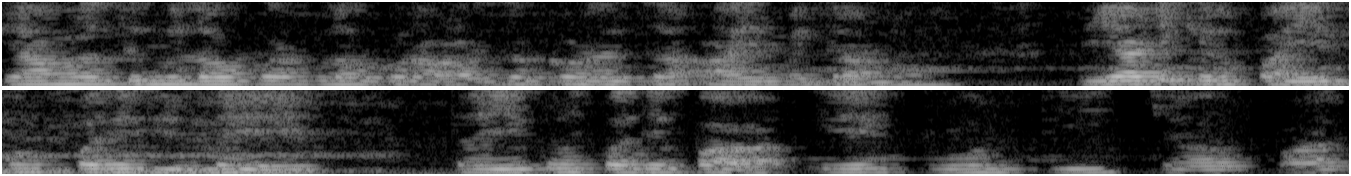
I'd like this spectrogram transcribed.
त्यामुळे तुम्ही लवकरात लवकर अर्ज करायचा आहे मित्रांनो. या ठिकाणी पहा एकूण पदे दिले तर एकूण पदे पहा एक दोन तीन चार पाच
